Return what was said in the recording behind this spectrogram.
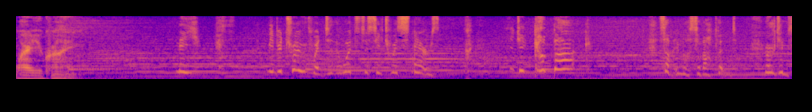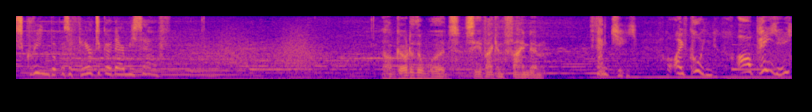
Why are you crying? Me. Me betrothed went to the woods to see to his snares. He didn't come back. Something must have happened. Heard him scream, but was afeard to go there myself. I'll go to the woods, see if I can find him. Thank ye. I've coin. I'll pay ye.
